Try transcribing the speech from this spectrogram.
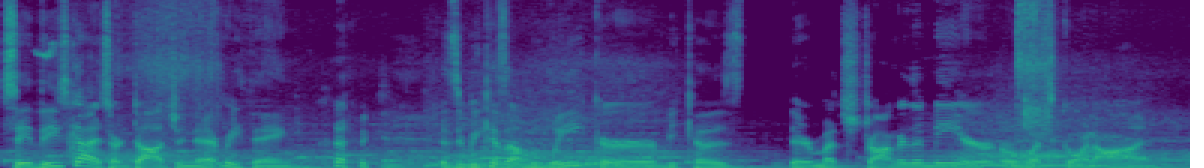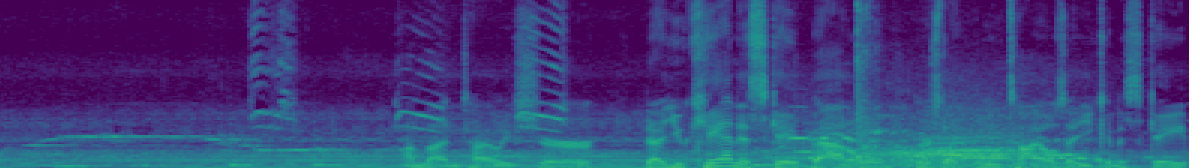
See, these guys are dodging everything. Is it because I'm weak or because they're much stronger than me or, or what's going on? I'm not entirely sure. Now you can escape battle. There's like blue tiles that you can escape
